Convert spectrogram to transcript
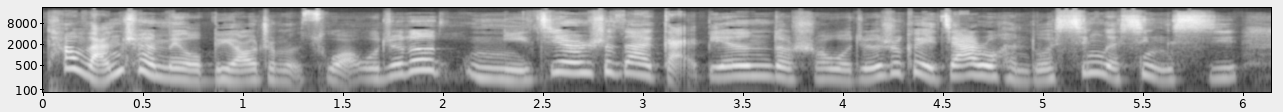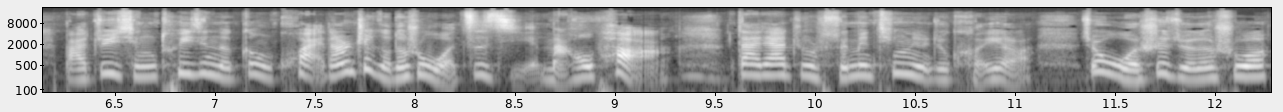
他完全没有必要这么做。我觉得你既然是在改编的时候，我觉得是可以加入很多新的信息，把剧情推进的更快。当然，这个都是我自己马后炮啊，大家就是随便听听就可以了。就是我是觉得说，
